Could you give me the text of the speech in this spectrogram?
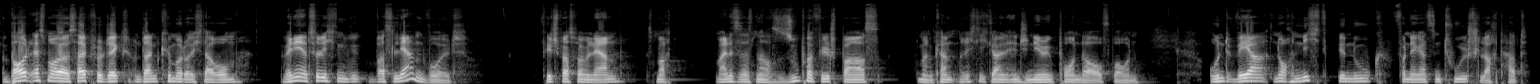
Baut erstmal euer Side-Project und dann kümmert euch darum. Wenn ihr natürlich was lernen wollt, viel Spaß beim Lernen. Es macht meines Erachtens nach super viel Spaß. Man kann einen richtig geilen Engineering-Porn da aufbauen. Und wer noch nicht genug von der ganzen Toolschlacht hat,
